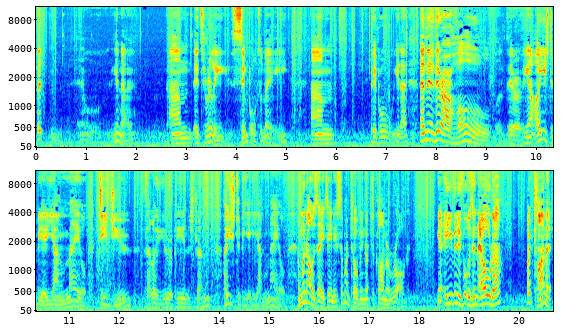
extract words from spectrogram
But, you know, um, it's really simple to me. Um, people, you know, and there, there are a whole, there are, you know, I used to be a young male. Did you, fellow European Australian? I used to be a young male. And when I was 18, if someone told me not to climb a rock, you know, even if it was an elder, I'd climb it.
